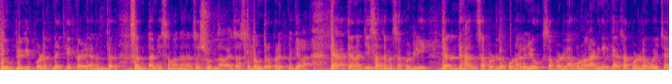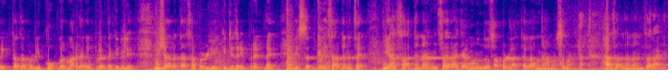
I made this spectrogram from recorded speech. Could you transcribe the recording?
ते उपयोगी पडत नाहीत हे कळल्यानंतर संतांनी समाधानाचा शोध लावायचा स्वतंत्र प्रयत्न केला. त्यात त्यांना जी साधनं सापडली त्यात ध्यान सापडलं कोणाला योग सापडला कोणाला आणखीन काय सापडलं वैचारिकता सापडली खूप मार्गाने प्रयत्न केलेले आहेत. विशालता सापडली कितीतरी प्रयत्न आहेत. हे सगळी साधनच आहेत. या साधनांचा राजा म्हणून जो सापडला त्याला नाम असं म्हणतात. हा साधनांचा राजा.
